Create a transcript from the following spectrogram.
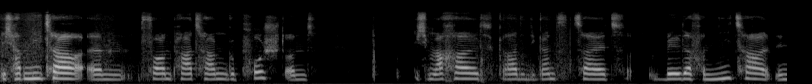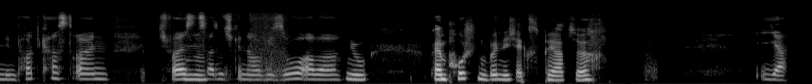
ich habe Nita ähm, vor ein paar Tagen gepusht und ich mache halt gerade die ganze Zeit Bilder von Nita in den Podcast rein. Ich weiß Mhm. zwar nicht genau wieso, aber Jo. Beim Pushen bin ich Experte. ja,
